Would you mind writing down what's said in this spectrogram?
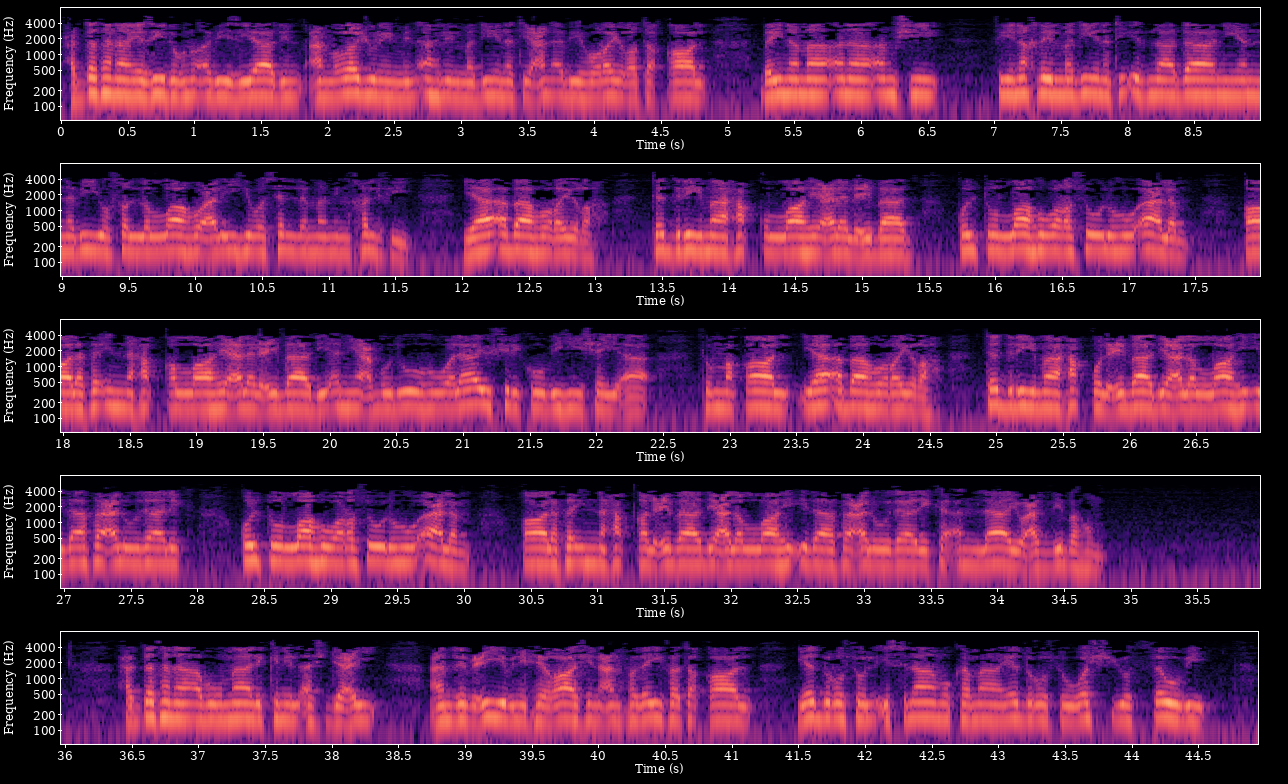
حدثنا يزيد بن أبي زياد عن رجل من أهل المدينة عن أبي هريرة قال بينما أنا أمشي في نخل المدينة إذ ناداني النبي صلى الله عليه وسلم من خلفي يا أبا هريرة تدري ما حق الله على العباد؟ قلت الله ورسوله أعلم. قال فإن حق الله على العباد أن يعبدوه ولا يشركوا به شيئا. ثم قال يا أبا هريرة تدري ما حق العباد على الله إذا فعلوا ذلك؟ قلت الله ورسوله أعلم. قال فإن حق العباد على الله إذا فعلوا ذلك أن لا يعذبهم. حدثنا أبو مالك الأشجعي عن ربعي بن حراش عن حذيفة قال يدرس الإسلام كما يدرس وشي الثوب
